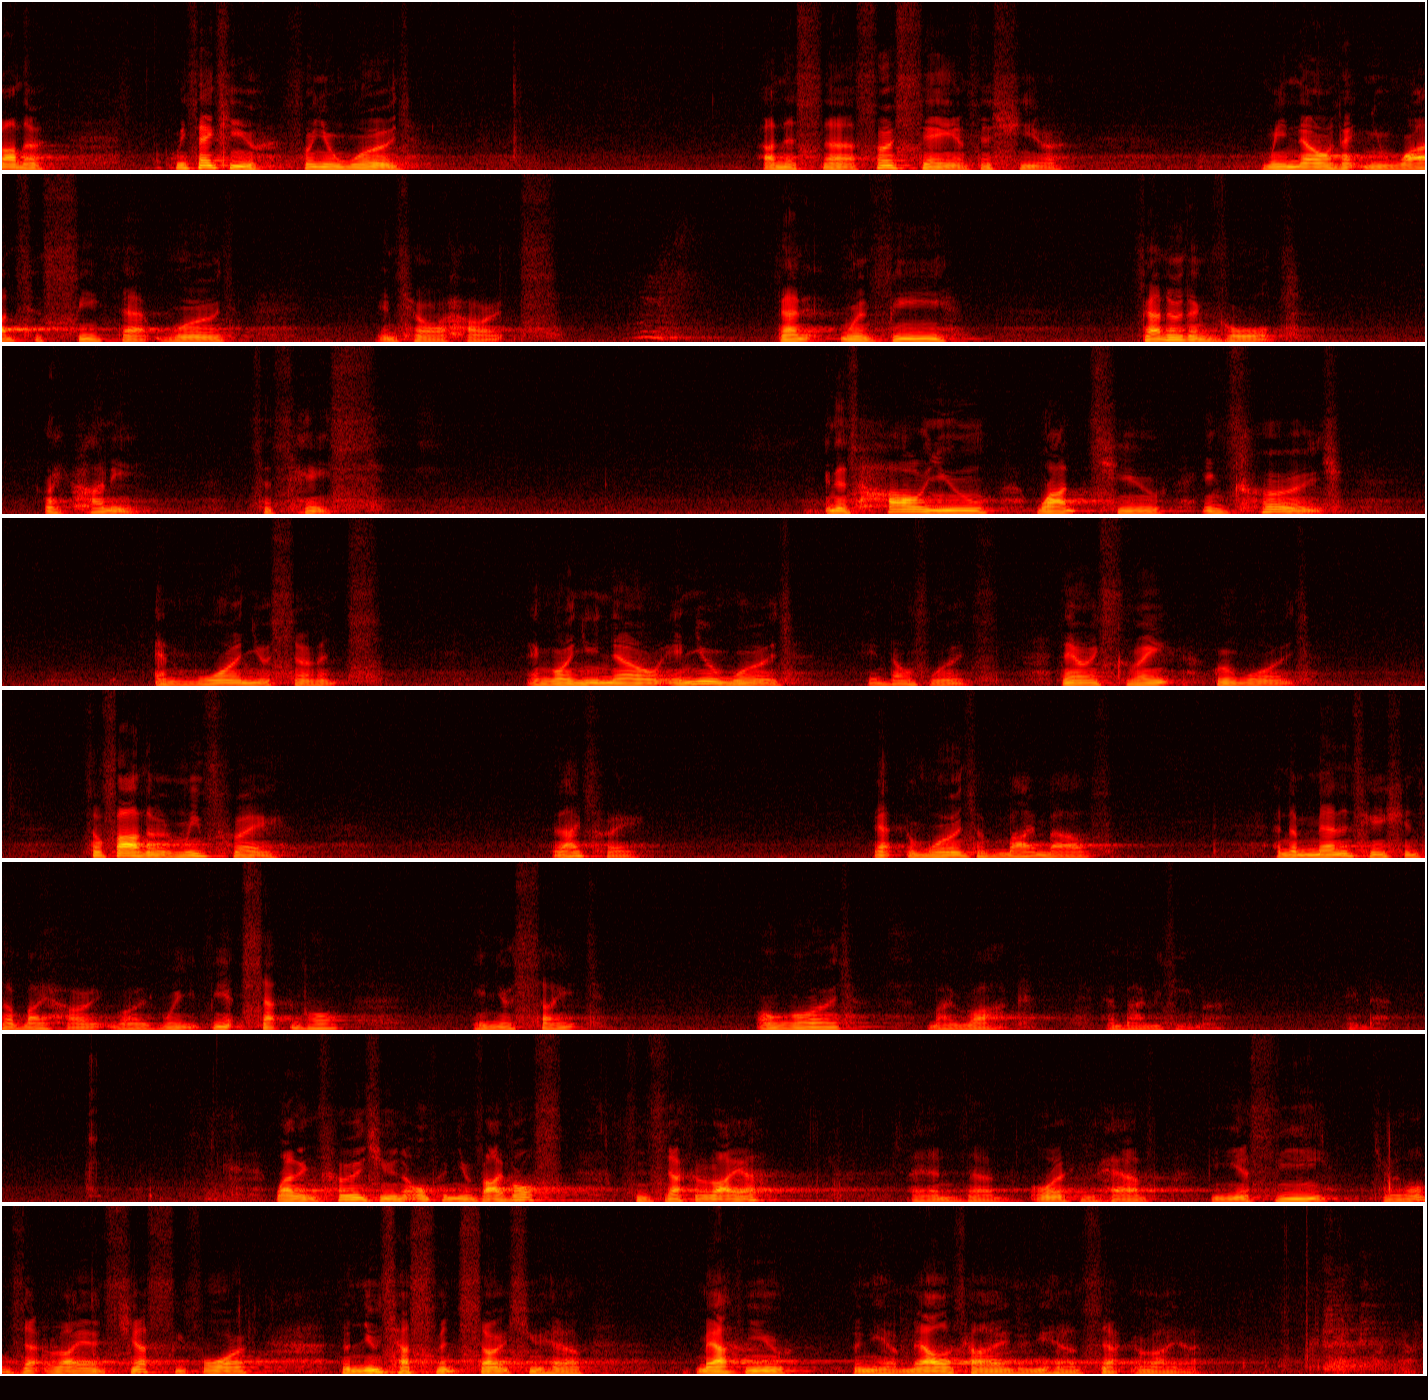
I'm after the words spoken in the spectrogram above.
Father, we thank you for your word. On this uh, first day of this year, we know that you want to speak that word into our hearts. That it would be better than gold, like honey to taste. It is how you want to encourage and warn your servants. And when you know in your words, in those words, there is great reward. So, Father, we pray, and I pray, that the words of my mouth and the meditations of my heart, Lord, will be acceptable in your sight. O Lord, my rock and my redeemer. Amen. I want to encourage you to open your Bibles to Zechariah, and um, or if you have the ESV journal, Zechariah just before the New Testament starts. You have Matthew, then you have Malachi, then you have Zechariah.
